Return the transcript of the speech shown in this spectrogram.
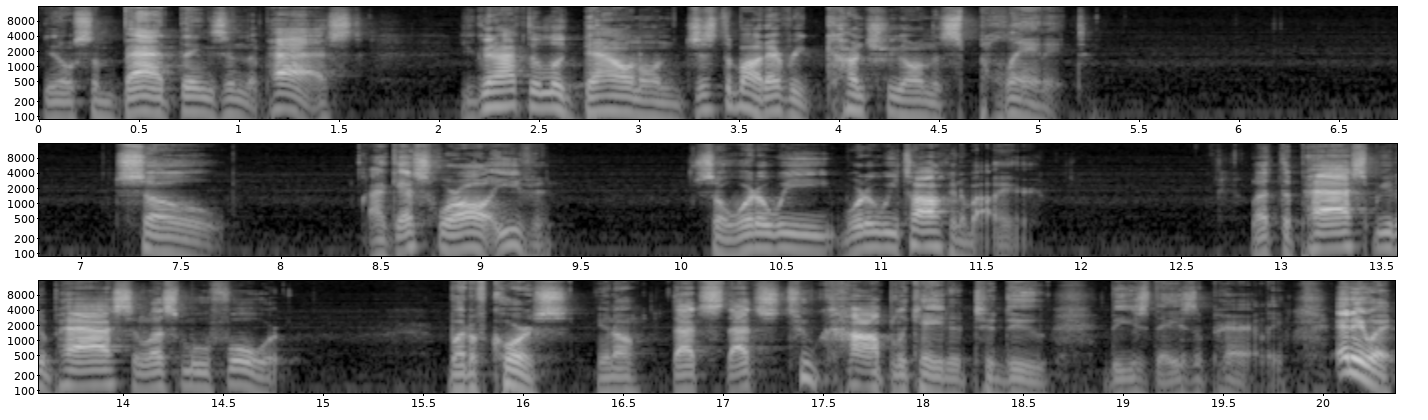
you know, some bad things in the past, you're going to have to look down on just about every country on this planet. So I guess we're all even. So what are we what are we talking about here? Let the past be the past and let's move forward. But of course, you know, that's that's too complicated to do these days apparently. Anyway,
